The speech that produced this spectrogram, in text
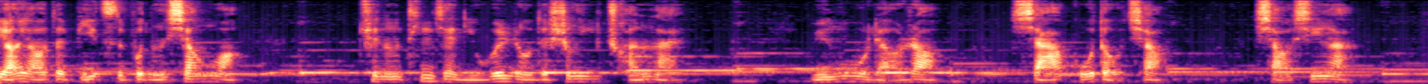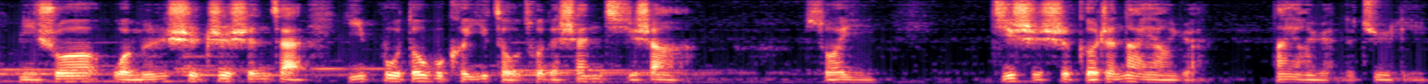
遥遥的彼此不能相望，却能听见你温柔的声音传来。云雾缭绕，峡谷陡峭，小心啊！你说我们是置身在一步都不可以走错的山脊上啊，所以，即使是隔着那样远、那样远的距离，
